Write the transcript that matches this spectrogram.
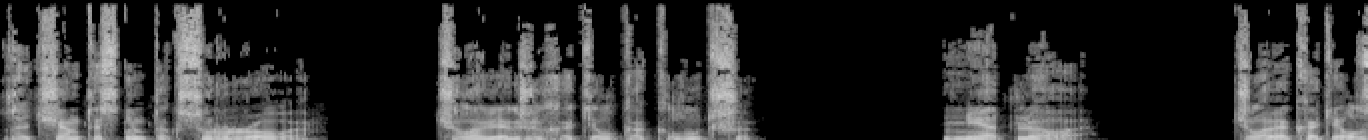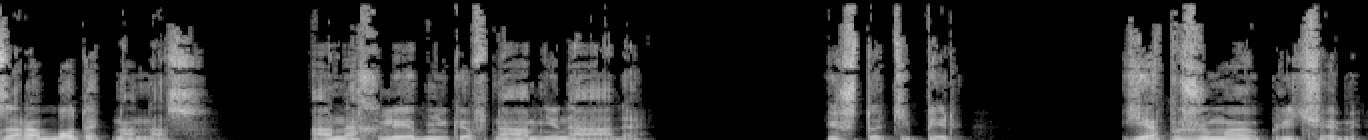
зачем ты с ним так сурово? Человек же хотел как лучше». «Нет, Лева. Человек хотел заработать на нас, а на хлебников нам не надо». «И что теперь?» Я пожимаю плечами.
